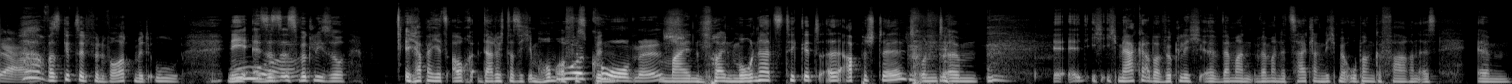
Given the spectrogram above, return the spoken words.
ja. Ach, was gibt's denn für ein Wort mit U? Nee, es ist, ist wirklich so. Ich habe ja jetzt auch, dadurch, dass ich im Homeoffice bin, mein, mein Monatsticket äh, abbestellt und ähm, äh, ich, ich merke aber wirklich, äh, wenn man, wenn man eine Zeit lang nicht mehr U-Bahn gefahren ist, ähm,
